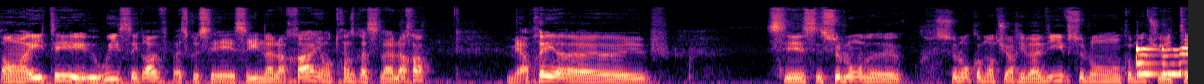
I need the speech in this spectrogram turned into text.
En réalité, oui, c'est grave, parce que c'est une halakha et on transgresse la halakha. Mais après, euh, c'est selon, euh, selon comment tu arrives à vivre, selon comment tu as été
